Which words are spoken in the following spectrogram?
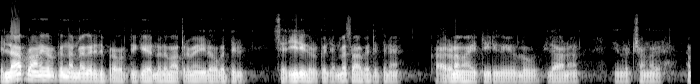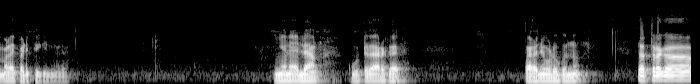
എല്ലാ പ്രാണികൾക്കും നന്മ കരുതി പ്രവർത്തിക്കുക എന്നത് മാത്രമേ ഈ ലോകത്തിൽ ശരീരികൾക്ക് ജന്മസാഫല്യത്തിന് കാരണമായി തീരുകയുള്ളൂ. ഇതാണ് ഈ വൃക്ഷങ്ങൾ നമ്മളെ പഠിപ്പിക്കുന്നത്. ഇങ്ങനെയെല്ലാം കൂട്ടുകാർക്ക് പറഞ്ഞു കൊടുക്കുന്നു. തത്രകാ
